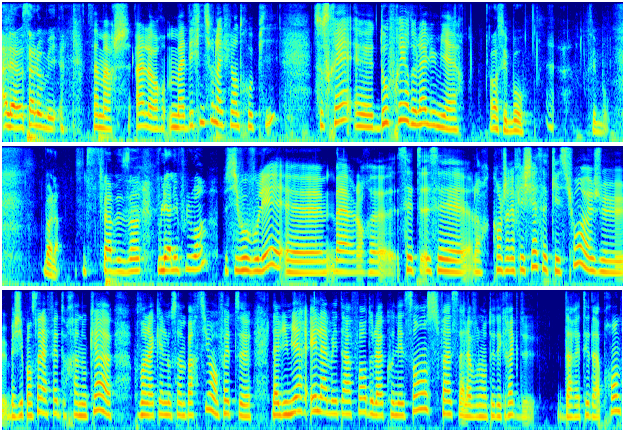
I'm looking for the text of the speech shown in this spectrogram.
Allez, Salomé. Ça marche. Alors, ma définition de la philanthropie, ce serait euh, d'offrir de la lumière. Oh, c'est beau. C'est beau. Voilà. Pas besoin. Vous voulez aller plus loin? Si vous voulez. Euh, bah euh, alors, quand j'ai réfléchi à cette question, euh, bah, j'ai pensé à la fête de Hanouka pendant laquelle nous sommes partis. En fait, la lumière est la métaphore de la connaissance face à la volonté des Grecs de d'arrêter d'apprendre,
